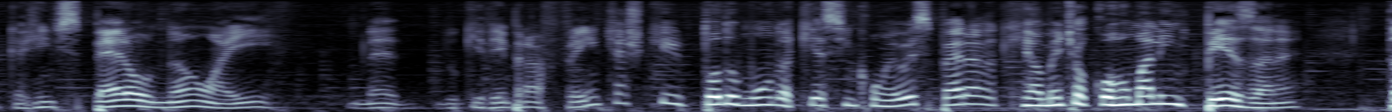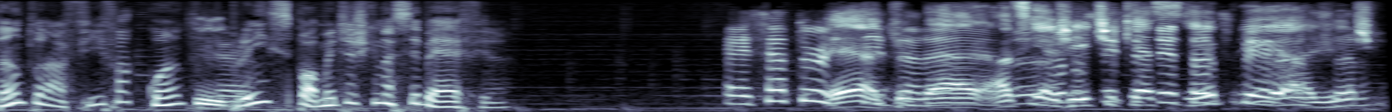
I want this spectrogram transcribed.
o que a gente espera ou não aí, né, do que vem para frente. Acho que todo mundo aqui assim como eu espera que realmente ocorra uma limpeza, né? Tanto na FIFA quanto é. principalmente acho que na CBF, né? Essa é a torcida, é, tipo, né? É, assim, a gente quer sempre. A gente,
